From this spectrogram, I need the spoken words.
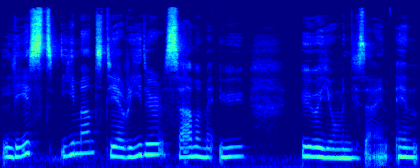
leest iemand, die reader, samen met u, uw human design. En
